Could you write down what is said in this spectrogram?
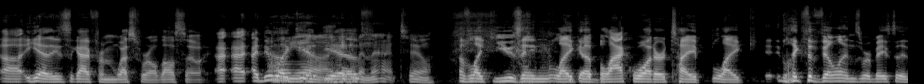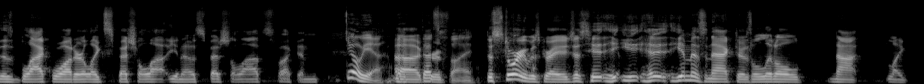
uh yeah he's the guy from Westworld also I I, I do Oh, like yeah, the I idea of, in that too. of like using like a Blackwater type like like the villains were basically this Blackwater like special you know special ops fucking Oh yeah, that- Uh, that's group. fine. the story was great. It's just he, he, he, him as an actor is a little not like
